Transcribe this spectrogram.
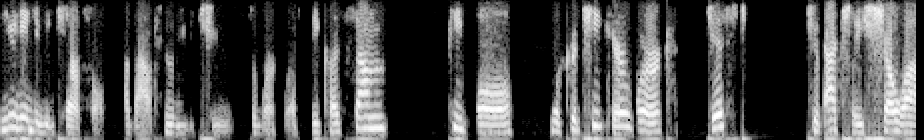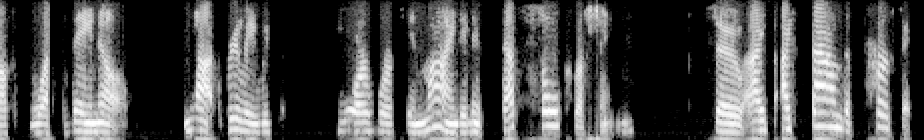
you need to be careful about who you choose to work with because some people will critique your work just to actually show off what they know, not really with your work in mind, and it, that's soul crushing. So I, I found the perfect.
